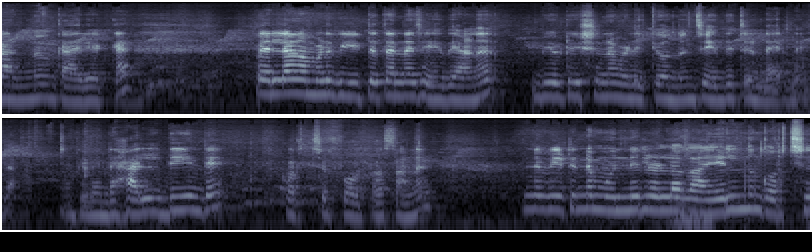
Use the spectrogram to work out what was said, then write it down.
കണ്ണും കാര്യമൊക്കെ. അപ്പോൾ എല്ലാം നമ്മൾ വീട്ടിൽ തന്നെ ചെയ്തതാണ്. ബ്യൂട്ടീഷ്യനെ വിളിക്കുകയൊന്നും ചെയ്തിട്ടുണ്ടായിരുന്നില്ല. അപ്പോൾ ഇതെന്റെ ഹൽദീന്റെ കുറച്ച് ഫോട്ടോസാണ് പിന്നെ വീട്ടിന്റെ മുന്നിലുള്ള വയലിൽ നിന്നും കുറച്ച്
